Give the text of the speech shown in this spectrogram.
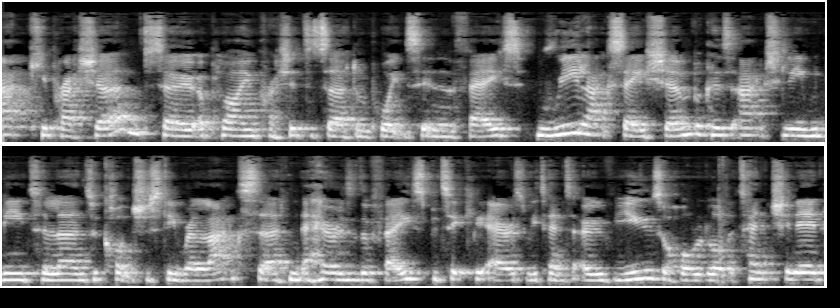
acupressure, so applying pressure to certain points in the face, relaxation, because actually we need to learn to consciously relax certain areas of the face, particularly areas we tend to overuse or hold a lot of tension in,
